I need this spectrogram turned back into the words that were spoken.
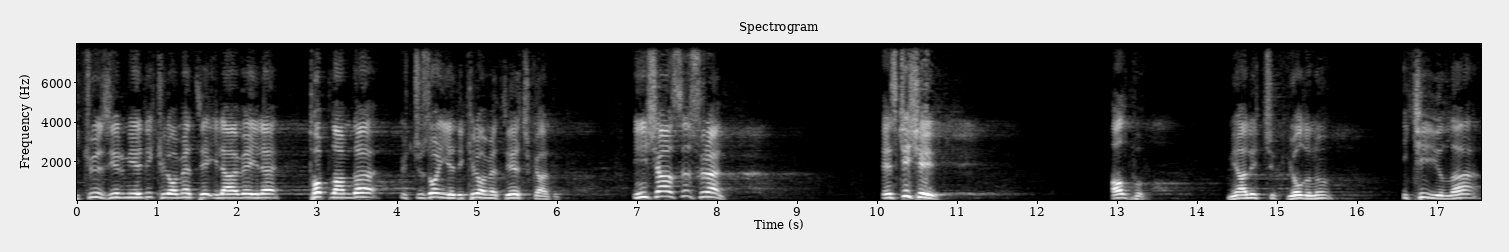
227 kilometre ilave ile toplamda 317 kilometreye çıkardık. İnşası süren Eskişehir Alpu Mialiççık yolunu iki yıla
